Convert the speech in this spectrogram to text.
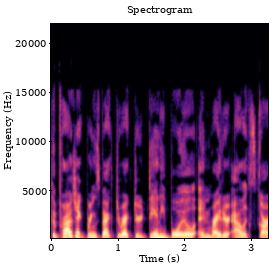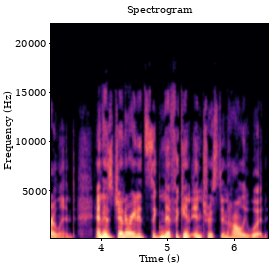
The project brings back director Danny Boyle and writer Alex Garland and has generated significant interest in Hollywood.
